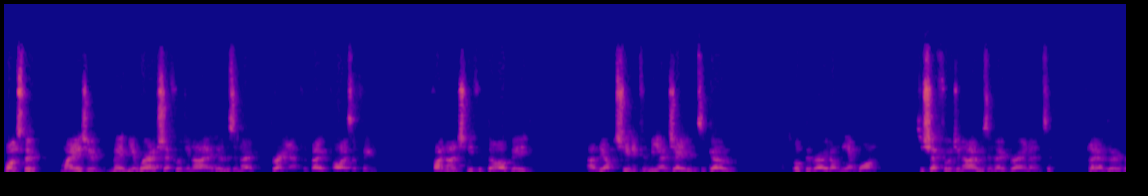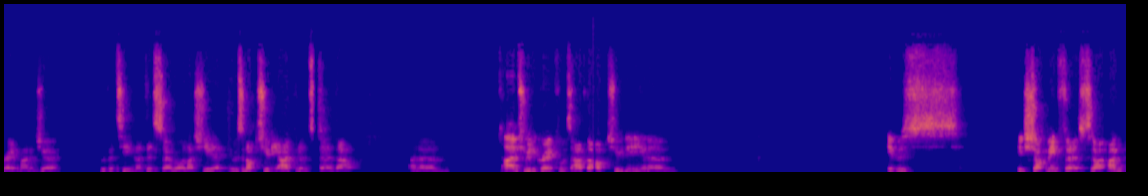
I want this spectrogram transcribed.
once the, my agent made me aware of Sheffield United, it was a no-brainer for both parties. I think financially for Derby and the opportunity for me and Jayden to go up the road on the M1 to Sheffield United was a no-brainer to play under a great manager with a team that did so well last year. It was an opportunity I couldn't turn down, and um, I'm truly grateful to have that opportunity. And um, it was it shocked me at first. So I, am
